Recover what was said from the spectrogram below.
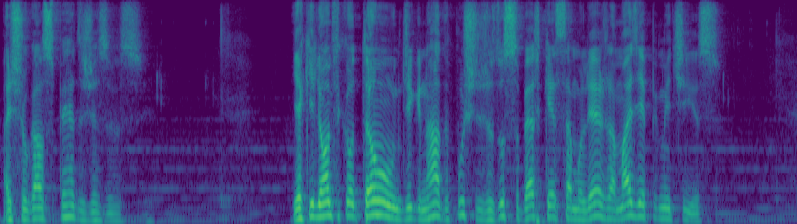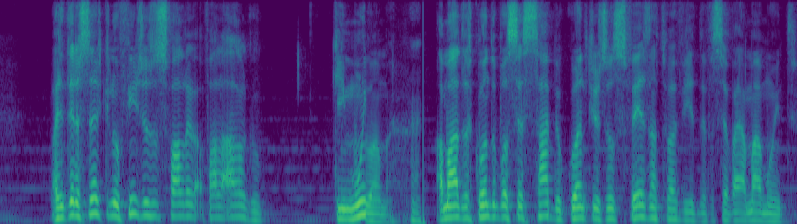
a enxugar os pés de Jesus. E aquele homem ficou tão indignado, puxa, Jesus soubesse que essa mulher jamais ia permitir isso. Mas é interessante que no fim Jesus fala, fala algo que muito ama. Amados, quando você sabe o quanto Jesus fez na tua vida, você vai amar muito.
